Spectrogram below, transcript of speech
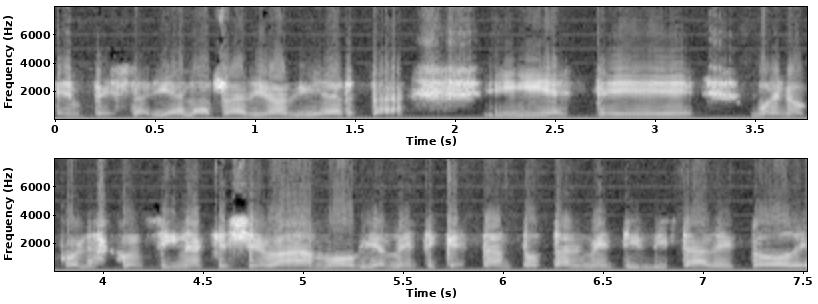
empezaría la radio abierta y este bueno, con las consignas que llevamos, obviamente que están totalmente invitadas de todos,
